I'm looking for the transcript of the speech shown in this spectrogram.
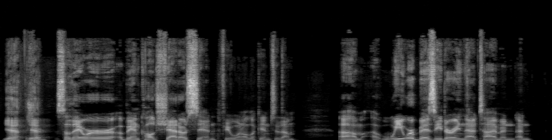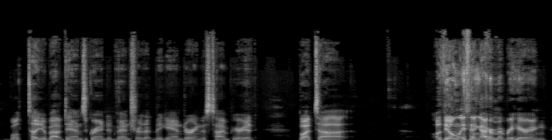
yeah yeah So they were a band called Shadow Sin, if you want to look into them. Um, uh, we were busy during that time, and, and we'll tell you about Dan's grand adventure that began during this time period. But uh, oh, the only thing I remember hearing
